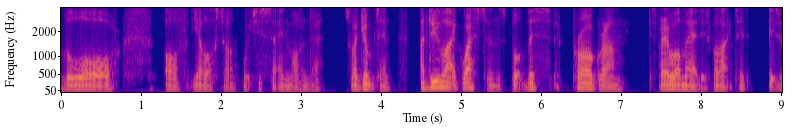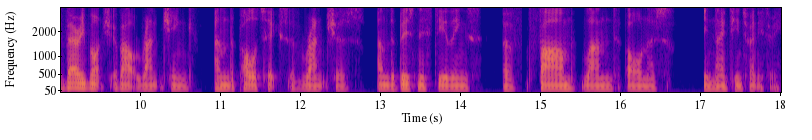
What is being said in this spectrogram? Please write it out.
the lore of Yellowstone, which is set in modern day. So I jumped in. I do like westerns, but this program it's very well made. It's well acted. It's very much about ranching and the politics of ranchers and the business dealings of farm land owners in 1923.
